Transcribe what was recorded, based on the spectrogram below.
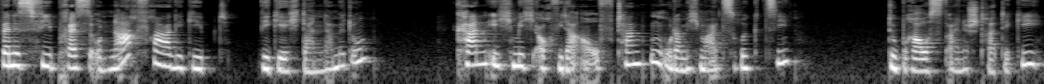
Wenn es viel Presse und Nachfrage gibt, wie gehe ich dann damit um? Kann ich mich auch wieder auftanken oder mich mal zurückziehen? Du brauchst eine Strategie.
